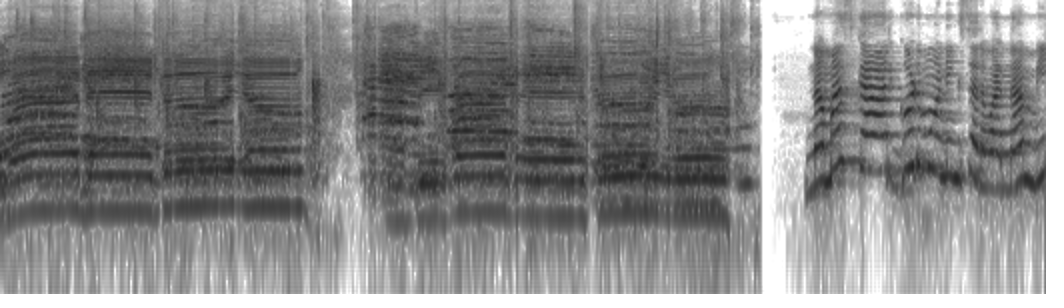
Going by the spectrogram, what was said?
birthday to you. Happy birthday to you. नमस्कार गुड मॉर्निंग सर्वांना. मी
